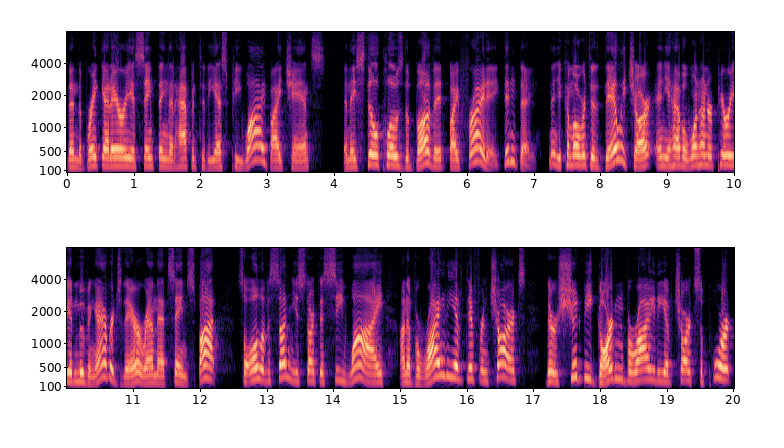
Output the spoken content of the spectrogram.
than the breakout area. Same thing that happened to the SPY by chance. And they still closed above it by Friday, didn't they? Then you come over to the daily chart and you have a 100 period moving average there around that same spot. So all of a sudden you start to see why on a variety of different charts there should be garden variety of chart support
